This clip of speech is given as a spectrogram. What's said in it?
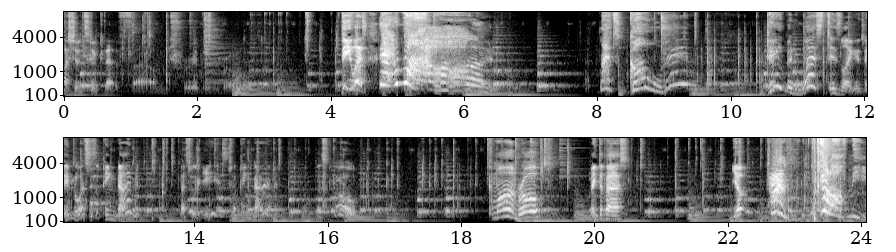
I should have took that foul. Tripping, bro. DUS! One! Let's go, man! David West is like, David West is a pink diamond. That's what he is, a pink diamond. Let's go. Come on, bro. Make the pass. Yep. Mm. Get off me!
